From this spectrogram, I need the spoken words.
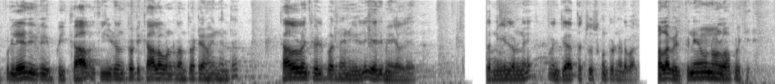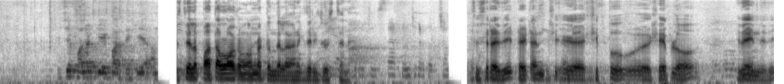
ఇప్పుడు లేదు ఇది ఇప్పుడు ఈ కాలం తీయడంతో కాలం ఉండడంతో ఏమైందంటే కాలంలోంచి వెళ్ళిపోతున్నాయి నీళ్ళు ఏది మిగలలేదు. నీళ్ళు ఉన్నాయి కొంచెం జాగ్రత్త చూసుకుంటూ నడవాలి. అలా వెళ్తూనే ఉన్నాం లోపలికి. చూస్తే ఇలా పాతాళలోకంలో ఉన్నట్టుంది ఇలా వెనక్కి తిరిగి చూస్తేనే. చూసారా ఇది? టైటాన్ షిప్ షేప్లో ఇదైంది ఇది.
